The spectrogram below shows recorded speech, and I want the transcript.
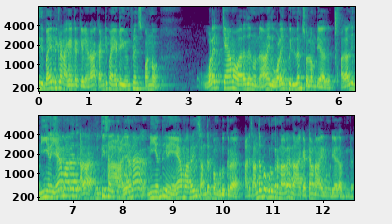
இது பயப்பிக்கல நான் கேட்கற கேள்வினா கண்டிப்பாக நெகட்டிவ் இன்ஃப்ளூன்ஸ் பண்ணும். உழைக்காம வருதுன்னு ஒண்ணு. ஆனா இது உழைப்பு இல்லைன்னு சொல்ல முடியாது. அதாவது நீ என்ன ஏமாறது அதான் ஏன்னா. நீ வந்து என்னை ஏமாறதுக்கு சந்தர்ப்பம் கொடுக்குற. அந்த சந்தர்ப்பம் கொடுக்கறனால நான் கெட்டவன் ஆயிட முடியாது அப்படின்ற.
